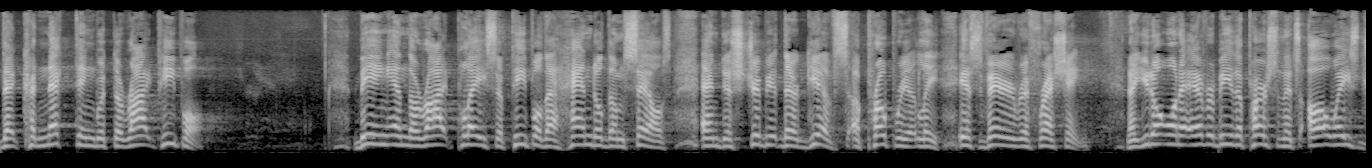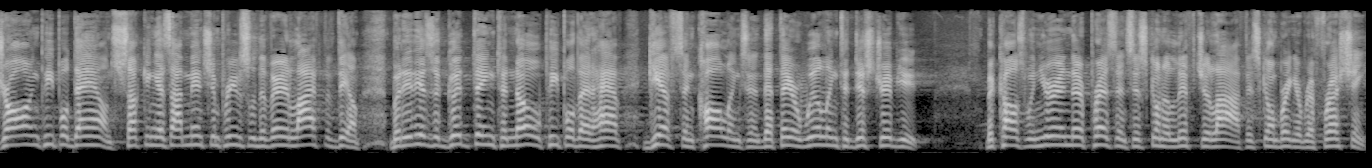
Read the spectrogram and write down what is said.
that connecting with the right people being in the right place of people that handle themselves and distribute their gifts appropriately is very refreshing. Now, you don't want to ever be the person that's always drawing people down, sucking, as I mentioned previously, the very life of them. But it is a good thing to know people that have gifts and callings and that they are willing to distribute. Because when you're in their presence, it's going to lift your life. It's going to bring a refreshing.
